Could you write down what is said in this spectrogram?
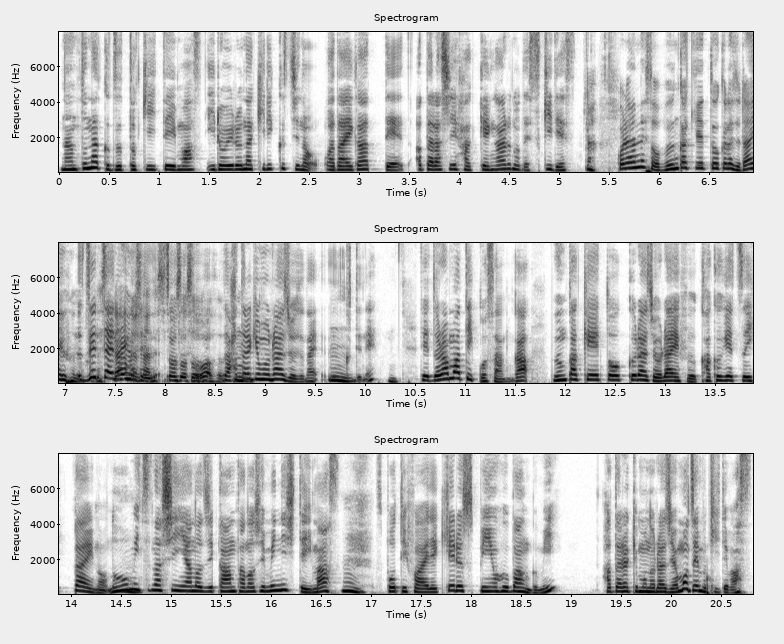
なんとなくずっと聞いています。いろいろな切り口の話題があって、新しい発見があるので好きです。あ、これはね、そう、文化系トークラジオライフの話。絶対ライフなんです。そうそうそう。働きも。者ラジオじゃない、うんくてね、うんで、ドラマティコさんが、文化系トークラジオライフ、各月1回の濃密な深夜の時間楽しみにしています。うん。Spotify で聞けるスピンオフ番組働き者ラジオも全部聞いてます。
